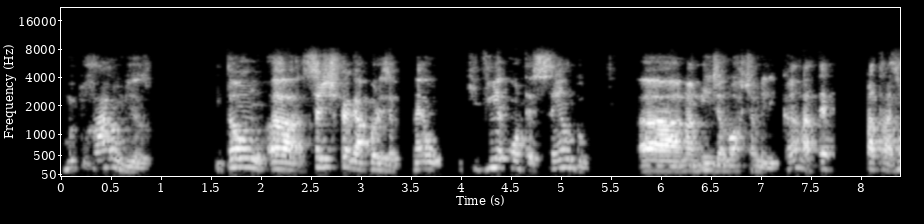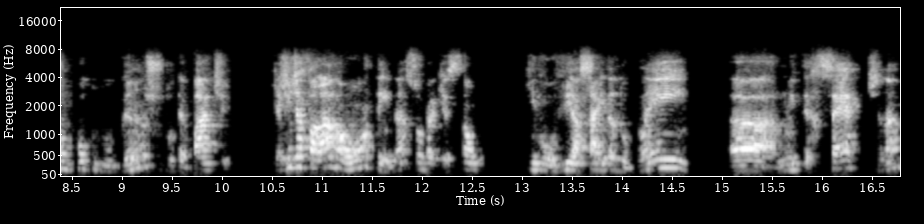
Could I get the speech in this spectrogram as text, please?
muito raro mesmo. Então, ah, se a gente pegar, por exemplo, né, o, o que vinha acontecendo ah, na mídia norte-americana, até para trazer um pouco do gancho do debate que a gente já falava ontem né, sobre a questão que envolvia a saída do Glenn uh, no Intercept, né?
